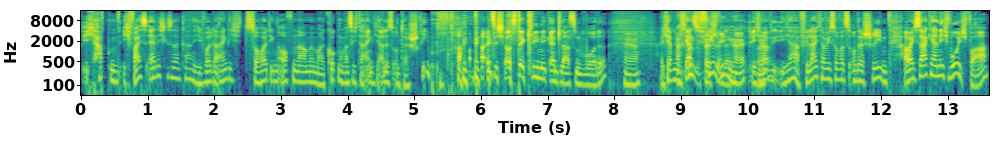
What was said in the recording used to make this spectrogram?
ich habe, ich weiß ehrlich gesagt gar nicht. Ich wollte eigentlich zur heutigen Aufnahme mal gucken, was ich da eigentlich alles unterschrieben habe, als ich aus der Klinik entlassen wurde. Ja. Ich habe nämlich so, ganz viel. Ich hab, ja, vielleicht habe ich sowas unterschrieben. Aber ich sage ja nicht, wo ich war.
